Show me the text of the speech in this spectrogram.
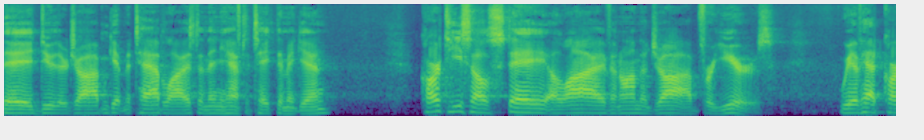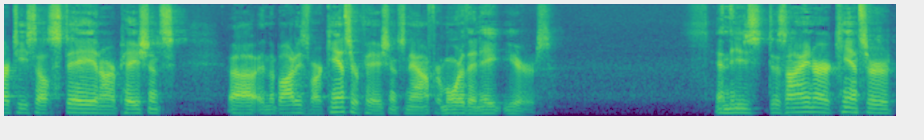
they do their job and get metabolized, and then you have to take them again. CAR T cells stay alive and on the job for years. We have had CAR T cells stay in our patients, uh, in the bodies of our cancer patients now for more than eight years. And these designer cancer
